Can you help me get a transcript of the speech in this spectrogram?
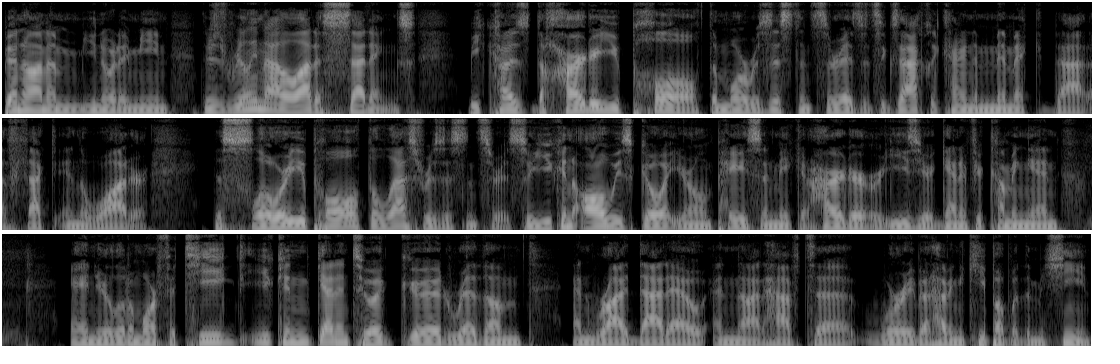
been on them, you know what I mean. There's really not a lot of settings because the harder you pull, the more resistance there is. It's exactly kind of mimic that effect in the water. The slower you pull, the less resistance there is. So you can always go at your own pace and make it harder or easier. Again, if you're coming in and you're a little more fatigued, you can get into a good rhythm and ride that out and not have to worry about having to keep up with the machine.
